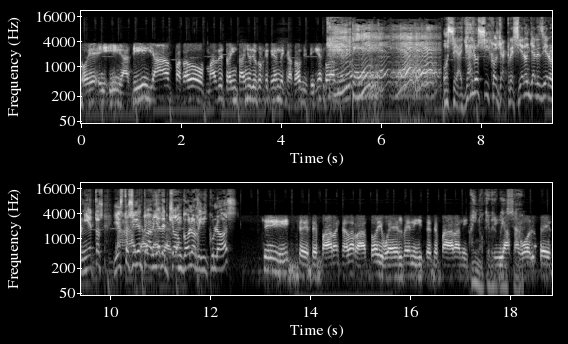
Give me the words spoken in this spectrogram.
Oye, y, así ya han pasado más de 30 años, yo creo que tienen de casados y siguen todavía. O sea, ya los hijos ya crecieron, ya les dieron nietos, y estos siguen todavía del chongo, los ridículos. Sí, se separan cada rato y vuelven y se separan y, Ay, no, qué y hasta golpes.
